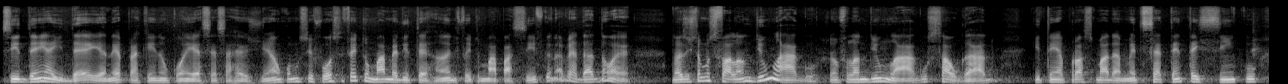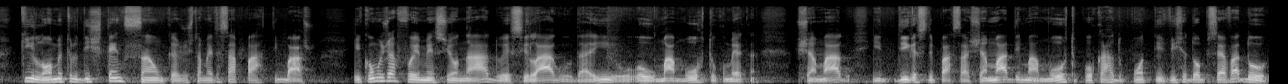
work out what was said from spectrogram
se tem a ideia, né, para quem não conhece essa região, como se fosse feito o mar Mediterrâneo, feito o mar Pacífico, na verdade não é. Nós estamos falando de um lago, estamos falando de um lago salgado que tem aproximadamente 75 quilômetros de extensão, que é justamente essa parte de baixo. E como já foi mencionado, esse lago daí, ou, ou o Mar Morto, como é chamado, e diga-se de passar, chamado de mar morto por causa do ponto de vista do observador.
